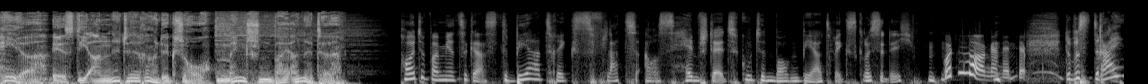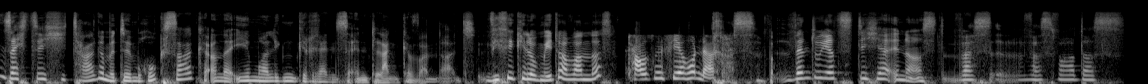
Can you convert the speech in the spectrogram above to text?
Hier ist die Annette Radig Show. Menschen bei Annette. Heute bei mir zu Gast Beatrix Flatt aus Helmstedt. Guten Morgen, Beatrix. Grüße dich. Guten Morgen, Annette. Du bist 63 Tage mit dem Rucksack an der ehemaligen Grenze entlang gewandert. Wie viele Kilometer waren das? 1400. Krass. Wenn du jetzt dich erinnerst, was, was war das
